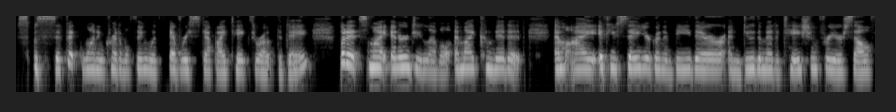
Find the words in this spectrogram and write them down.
specific one incredible thing with every step I take throughout the day, but it's my energy level. Am I committed? Am I, if you say you're going to be there and do the meditation for yourself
